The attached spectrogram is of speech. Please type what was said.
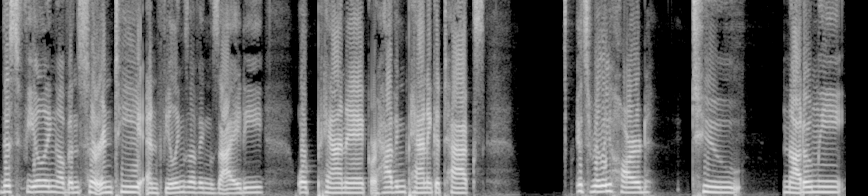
this feeling of uncertainty and feelings of anxiety or panic or having panic attacks, it's really hard to not only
